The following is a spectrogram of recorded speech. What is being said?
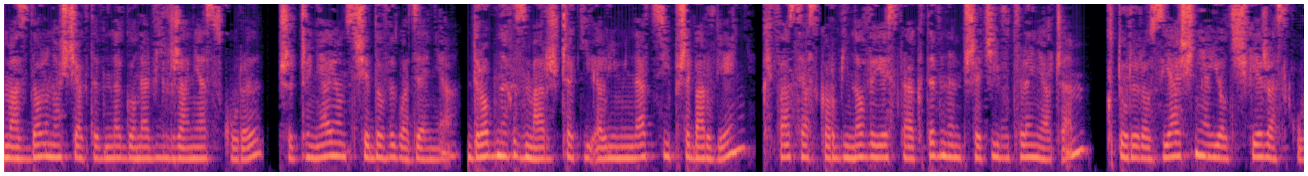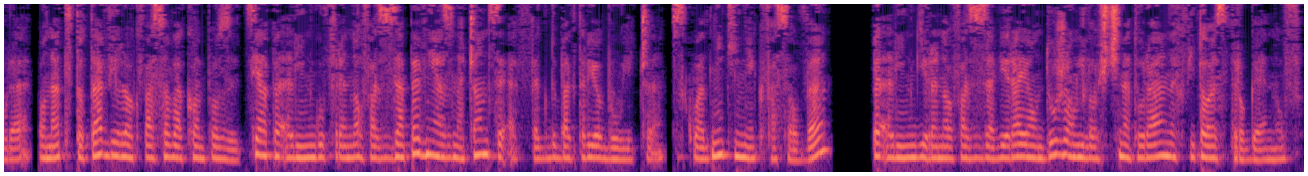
ma zdolność aktywnego nawilżania skóry, przyczyniając się do wygładzenia drobnych zmarszczek i eliminacji przebarwień. Kwas askorbinowy jest aktywnym przeciwutleniaczem, który rozjaśnia i odświeża skórę. Ponadto ta wielokwasowa kompozycja peelingu Frenofas zapewnia znaczący efekt bakteriobójczy. Składniki niekwasowe Peelingi Renofas zawierają dużą ilość naturalnych fitoestrogenów,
